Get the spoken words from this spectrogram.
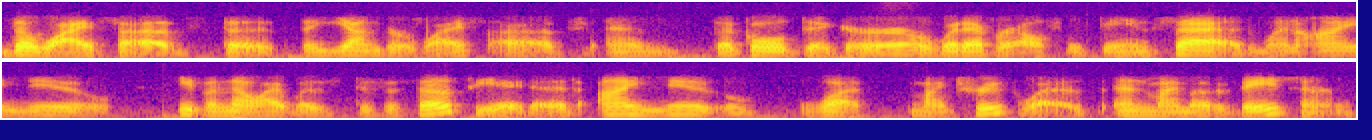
the wife of, the, the younger wife of, and the gold digger, or whatever else was being said, when I knew, even though I was disassociated, I knew what my truth was and my motivation.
